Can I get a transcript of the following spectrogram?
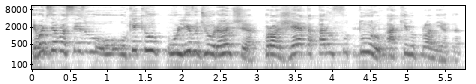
Eu vou dizer a vocês o, o, o que, que o, o livro de Urântia projeta para o futuro aqui no planeta.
